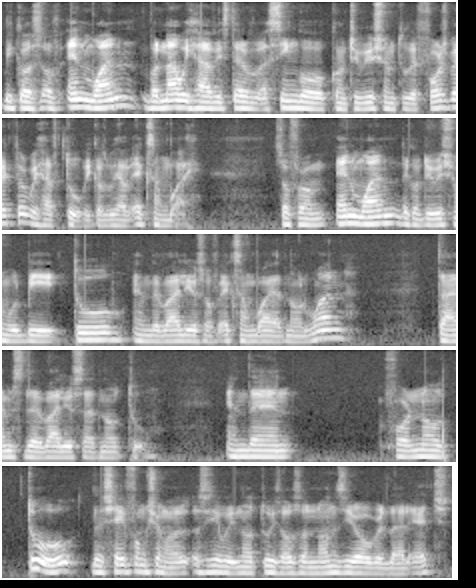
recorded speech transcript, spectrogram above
because of n1 but now we have instead of a single contribution to the force vector we have two because we have x and y so from n1, the contribution would be 2 and the values of x and y at node 1 times the values at node 2. And then for node 2, the shape function associated with node 2 is also non-zero over that edge.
